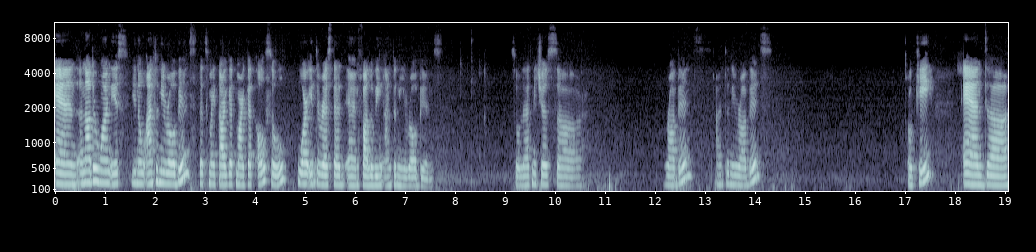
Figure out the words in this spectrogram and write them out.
And another one is, you know, Anthony Robbins, that's my target market also, who are interested in following Anthony Robbins. So let me just, uh, Robbins, Anthony Robbins. Okay. And uh,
